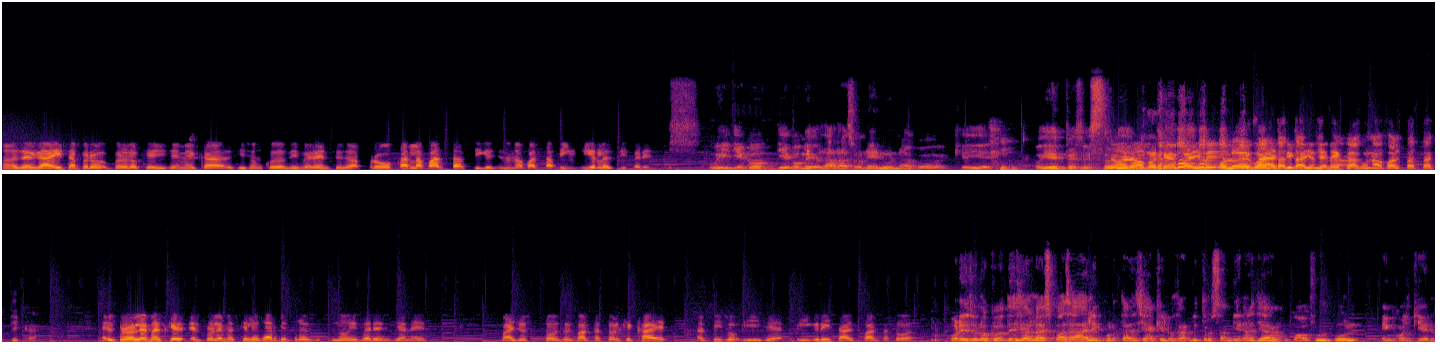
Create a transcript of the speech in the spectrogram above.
No es delgadita, pero, pero lo que dice Meca sí son cosas diferentes. O sea, provocar la falta sigue siendo una falta, fingirla es diferente. Uy, Diego, Diego me dio la razón en una, weón, qué bien. Oye, empezó esto No, bien. no, porque me parece de muy buena falta explicación de táctica. Meca. Hago una falta táctica. El problema es que el problema es que los árbitros no diferencian eso. Para ellos todo es falta. Todo el que cae al piso y, se- y grita es falta, toda. Por eso lo que vos decías la vez pasada, la importancia de que los árbitros también hayan jugado fútbol en cualquier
